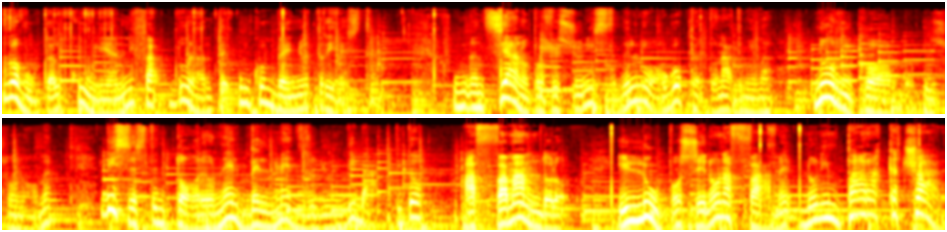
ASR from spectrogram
l'ho avuta alcuni anni fa durante un convegno a Trieste un anziano professionista del luogo, perdonatemi ma non ricordo il suo nome, disse stentoreo nel bel mezzo di un dibattito, affamandolo, il lupo se non ha fame non impara a cacciare.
